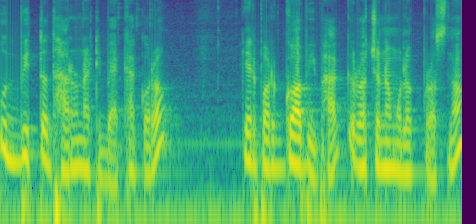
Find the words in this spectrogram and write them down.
উদ্বৃত্ত ধারণাটি ব্যাখ্যা করো। এরপর গ বিভাগ, রচনামূলক প্রশ্ন।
